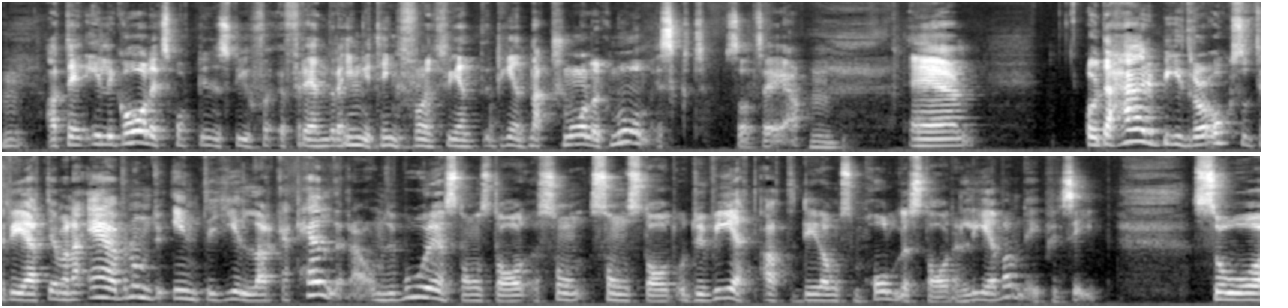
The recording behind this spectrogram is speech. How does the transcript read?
Mm. Att det är en illegal exportindustri förändrar ingenting från rent, rent nationalekonomiskt, så att säga. Mm. Eh, och det här bidrar också till det att, jag menar, även om du inte gillar kartellerna, om du bor i en sån stad, sån, sån stad och du vet att det är de som håller staden levande i princip. Så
